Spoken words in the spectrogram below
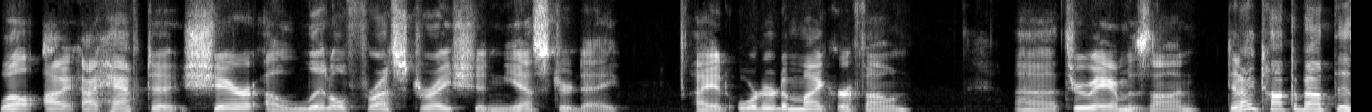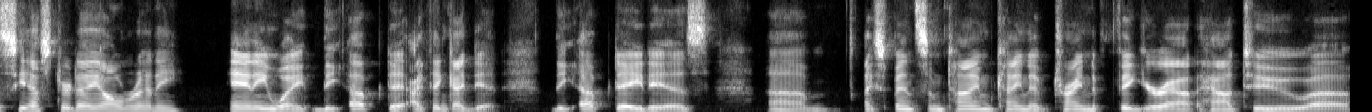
well, I, I have to share a little frustration yesterday. I had ordered a microphone uh, through Amazon. Did I talk about this yesterday already? Anyway, the update, I think I did. The update is um, I spent some time kind of trying to figure out how to uh,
